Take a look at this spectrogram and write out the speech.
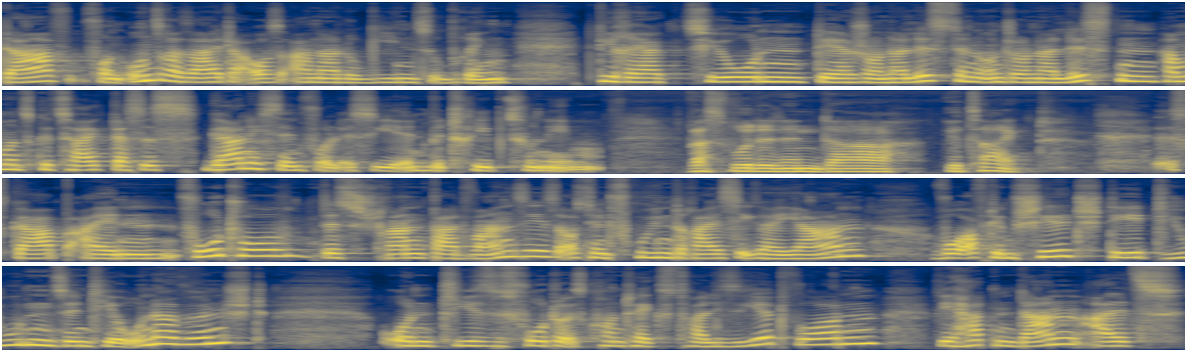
da von unserer Seite aus Analogien zu bringen. Die Reaktionen der Journalistinnen und Journalisten haben uns gezeigt, dass es gar nicht sinnvoll ist, sie in Betrieb zu nehmen. Was wurde denn da gezeigt? Es gab ein Foto des Strandbad Wannsees aus den frühen 30er Jahren, wo auf dem Schild steht, Juden sind hier unerwünscht. Und dieses Foto ist kontextualisiert worden. Wir hatten dann als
